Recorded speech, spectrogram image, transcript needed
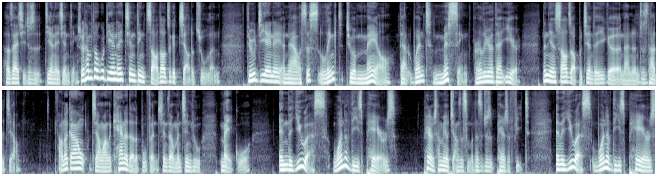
合在一起就是 DNA 鉴定，所以他们透过 DNA 鉴定找到这个脚的主人。 Through DNA analysis linked to a male that went missing earlier that year，那年稍早不见的一个男人，这是他的脚。好，那刚刚讲完了 Canada 的部分，现在我们进入美国。In the U.S., one of these pairs pairs 他没有讲是什么，但是就是 pairs of feet. In the U.S., one of these pairs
